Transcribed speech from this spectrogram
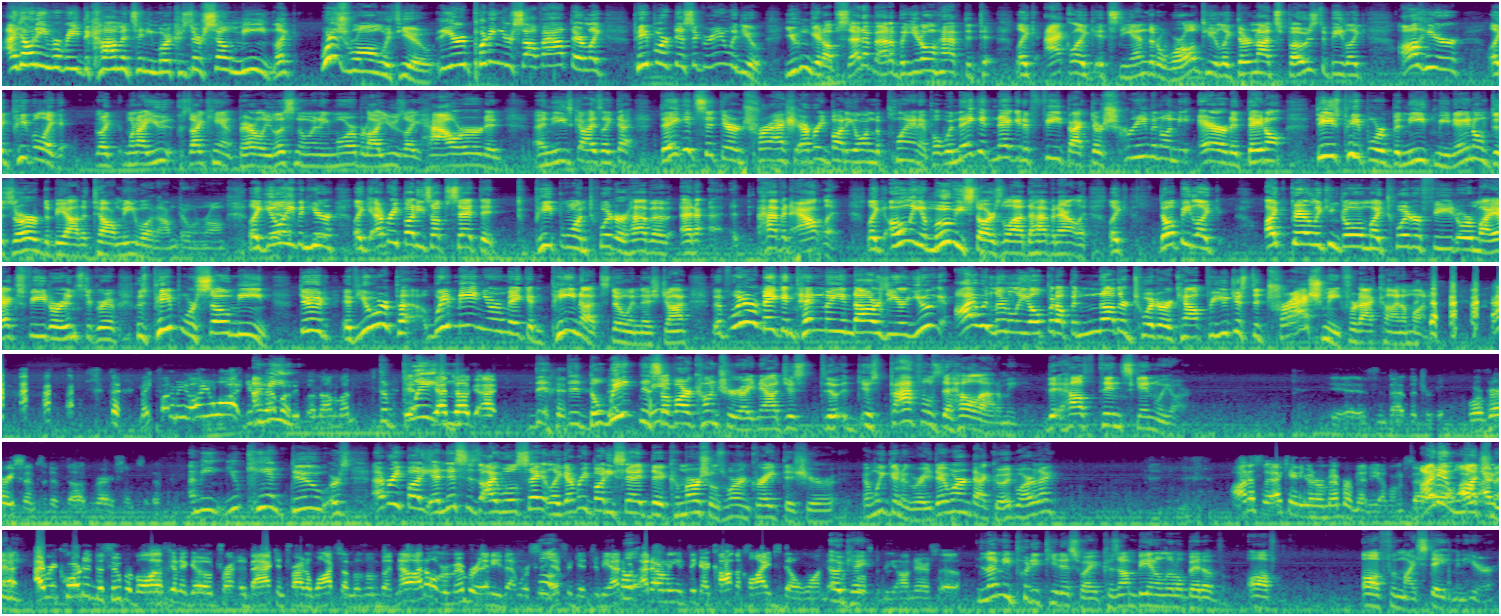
I don't even read the comments anymore because they're so mean. Like, what is wrong with you? You're putting yourself out there. Like, people are disagreeing with you. You can get upset about it, but you don't have to t- like act like it's the end of the world to you. Like they're not supposed to be. Like I'll hear like people like like when I use because I can't barely listen to anymore, but I use like Howard and and these guys like that. They can sit there and trash everybody on the planet, but when they get negative feedback, they're screaming on the air that they don't. These people are beneath me. They don't deserve to be able to tell me what I'm doing wrong. Like you'll yeah. even hear like everybody's upset that t- people on Twitter have a, a have an outlet. Like only a movie star is allowed to have an outlet. Like they'll be like I barely can go on my Twitter feed or my X feed or Instagram because people are so mean. Dude, if you were, we, me and you were making peanuts doing this, John. If we were making $10 million a year, you, I would literally open up another Twitter account for you just to trash me for that kind of money. Make fun of me all you want. Give me I that mean, amount of money. The blatant, yeah, Doug, I, the, the, the weakness of our country right now just just baffles the hell out of me. How thin skinned we are. Isn't that the truth? We're very sensitive, Doug. Very sensitive. I mean, you can't do or everybody, and this is I will say it. Like everybody said, the commercials weren't great this year, and we can agree they weren't that good, were they? Honestly, I can't even remember many of them. So I didn't watch I, many. I, I, recorded the Super Bowl. I was going to go try, back and try to watch some of them, but no, I don't remember any that were significant well, to me. I don't. Well, I don't even think I caught the Clydesdale one that okay. was supposed to be on there. So let me put it to you this way, because I'm being a little bit of off off of my statement here.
